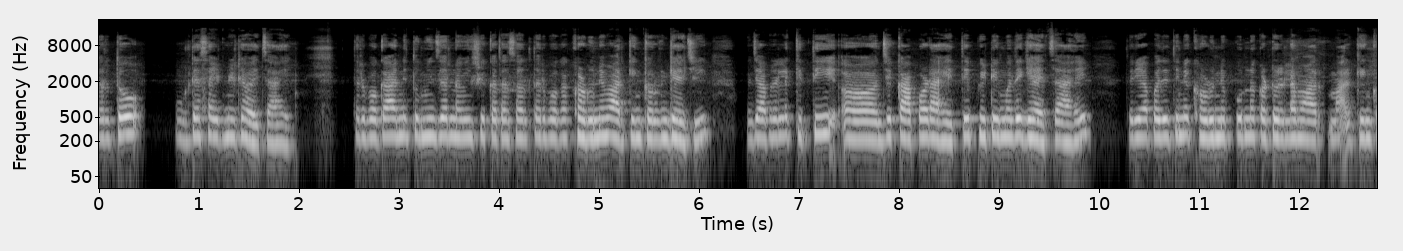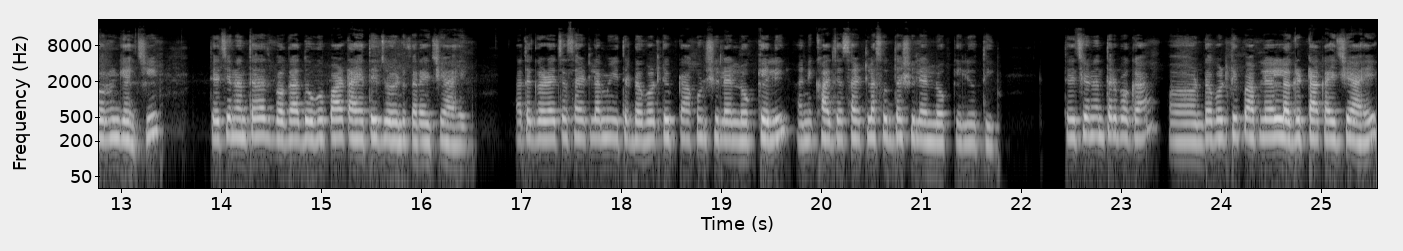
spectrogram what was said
तर तो उलट्या साईडने ठेवायचा आहे. तर बघा आणि तुम्ही जर नवीन शिकत असाल तर बघा खडूने मार्किंग करून घ्यायची. म्हणजे आपल्याला किती जे कापड आहे ते फिटिंगमध्ये घ्यायचं आहे. तर या पद्धतीने खडूने पूर्ण कटोरीला मार मार्किंग करून घ्यायची. त्याच्यानंतरच बघा दोघं पार्ट आहे ते जॉईंट करायचे आहे आता गळ्याच्या साईडला मी इथे डबल टिप टाकून शिलाई लॉक केली आणि खालच्या साईडला सुद्धा शिलाई लॉक केली होती. त्याच्यानंतर बघा डबल टिप आपल्याला लगेच टाकायची आहे.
